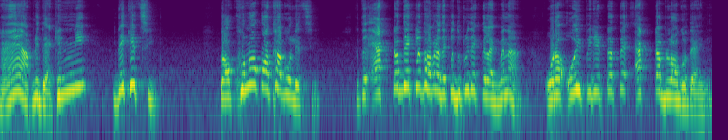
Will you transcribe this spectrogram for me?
হ্যাঁ আপনি দেখেননি? দেখেছি। তখনও কথা বলেছি। কিন্তু একটা দেখলে তো হবে না, দেখলে দুটোই দেখতে লাগবে না। ওরা ওই পিরিয়ডটাতে একটা ব্লগও দেয়নি।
